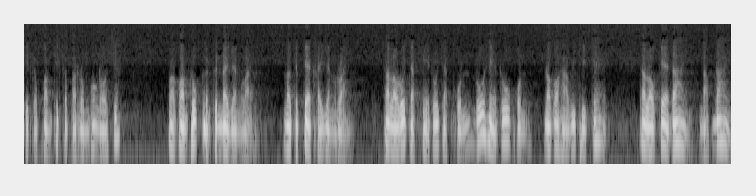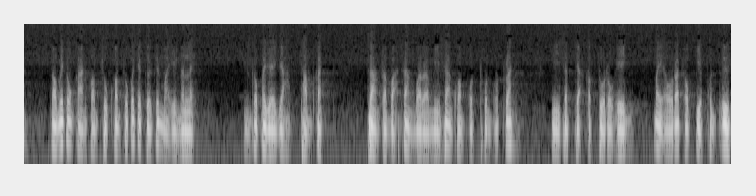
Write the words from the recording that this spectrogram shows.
จิตกับความคิดกับอารมณ์ของเราเสียว่าความทุกข์เกิดขึ้นได้อย่างไร เราจะแก้ไขอย่างไร ถ้าเรารู้จักเหตุรู้จักผล รู้เหตุรู้ผล เราก็หาวิธีแก้ ถ้าเราแก้ได้ ดับได้ เราไม่ต้องการความสุขความสุขก็จะเกิดขึ้นมาเองนั่นแหละ ก็พยายามทำกัน สร้างกระบะสร้างบารรมีสร้างความอดทนอดกลั้น มีสัจจะกับตัวเราเอง ไม่เอารัดเอาเปรียบคนอื่น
